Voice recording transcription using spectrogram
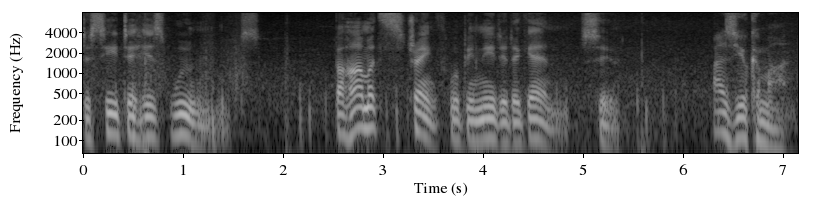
to see to his wounds. Bahamut's strength will be needed again soon. As you command.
